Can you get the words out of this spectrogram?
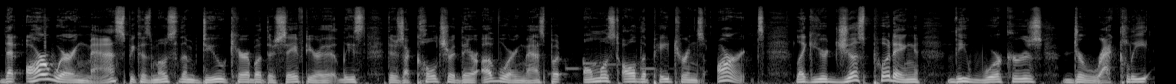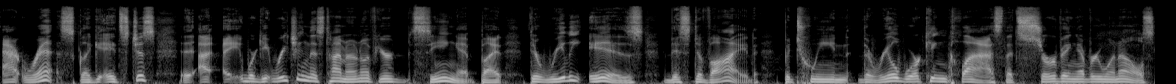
that are wearing masks because most of them do care about their safety or at least there's a culture there of wearing masks, but almost all the patrons aren't. Like you're just putting the workers directly at risk. Like it's just, I, I, we're get, reaching this time. I don't know if you're seeing it, but there really is this divide between the real working class that's serving everyone else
